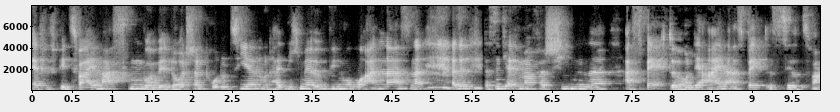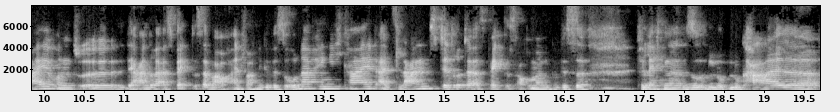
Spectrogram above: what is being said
FFP2-Masken wollen wir in Deutschland produzieren und halt nicht mehr irgendwie nur woanders. Ne? Also das sind ja immer verschiedene Aspekte und der eine Aspekt ist CO2 und äh, der andere Aspekt ist aber auch einfach eine gewisse Unabhängigkeit als Land. Der dritte Aspekt ist auch immer eine gewisse, vielleicht eine so lo lokale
